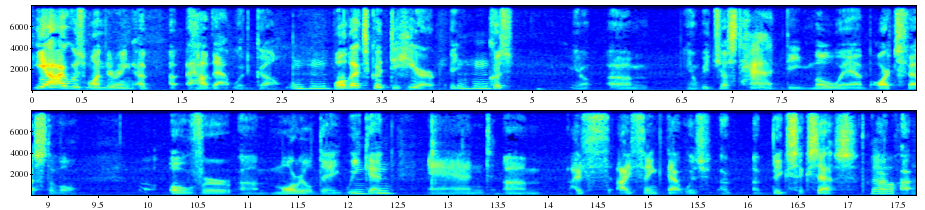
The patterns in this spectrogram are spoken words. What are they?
Yeah, I was wondering uh, uh, how that would go. Mm-hmm. Well, that's good to hear because you know, um, you know, we just had the Moab Arts Festival over um, Memorial Day weekend, Mm-hmm. and um, I th- I think that was a, a big success. Oh. I, I,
